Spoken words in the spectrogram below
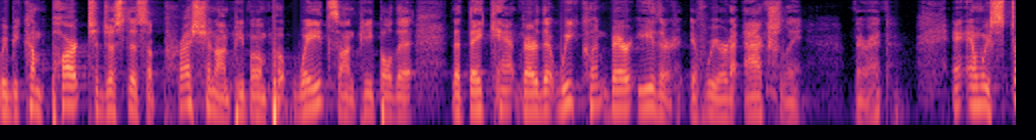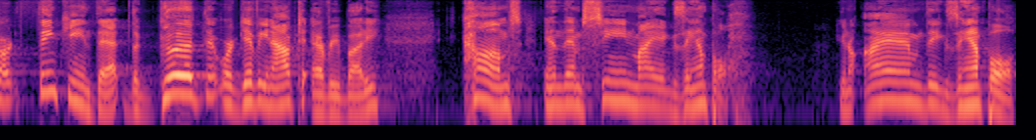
We become part to just this oppression on people and put weights on people that, that they can't bear, that we couldn't bear either if we were to actually bear it and we start thinking that the good that we're giving out to everybody comes in them seeing my example. You know, I am the example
